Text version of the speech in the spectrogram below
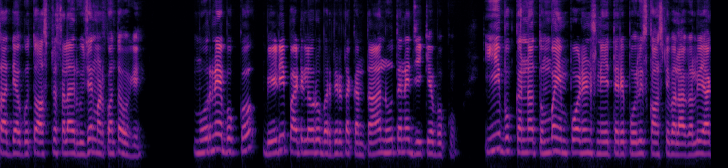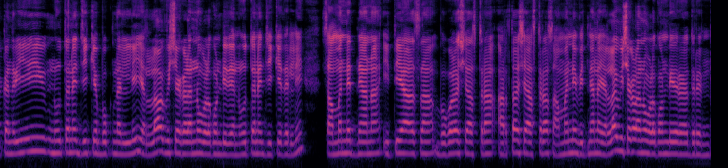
ಸಾಧ್ಯ ಆಗುತ್ತೋ ಅಷ್ಟು ಸಲ ರಿವಿಷನ್ ಮಾಡ್ಕೊತ ಹೋಗಿ. ಮೂರನೇ ಬುಕ್ಕು ಬಿ ಡಿ ಪಾಟೀಲ್ ಅವರು ಬರೆದಿರತಕ್ಕಂಥ ನೂತನ ಜಿ ಕೆ ಬುಕ್ಕು. ಈ ಬುಕ್ಕನ್ನು ತುಂಬ ಇಂಪಾರ್ಟೆಂಟ್ ಸ್ನೇಹಿತರೆ, ಪೊಲೀಸ್ ಕಾನ್ಸ್ಟೇಬಲ್ ಆಗಲು, ಯಾಕಂದರೆ ಈ ನೂತನ ಜಿ ಕೆ ಬುಕ್ನಲ್ಲಿ ಎಲ್ಲ ವಿಷಯಗಳನ್ನು ಒಳಗೊಂಡಿದೆ. ನೂತನ ಜಿ ಕೆದಲ್ಲಿ ಸಾಮಾನ್ಯ ಜ್ಞಾನ, ಇತಿಹಾಸ, ಭೂಗೋಳಶಾಸ್ತ್ರ, ಅರ್ಥಶಾಸ್ತ್ರ, ಸಾಮಾನ್ಯ ವಿಜ್ಞಾನ ಎಲ್ಲ ವಿಷಯಗಳನ್ನು ಒಳಗೊಂಡಿರೋದ್ರಿಂದ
